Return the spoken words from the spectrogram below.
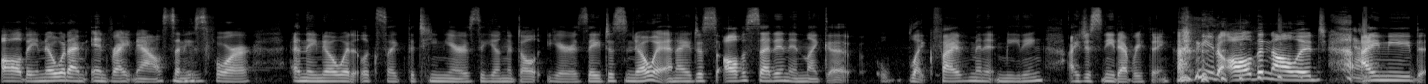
all. They know what I'm in right now. Sunny's four. And they know what it looks like the teen years, the young adult years. They just know it. And I just all of a sudden in like a like five minute meeting, I just need everything. I need all the knowledge. Yeah. I need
